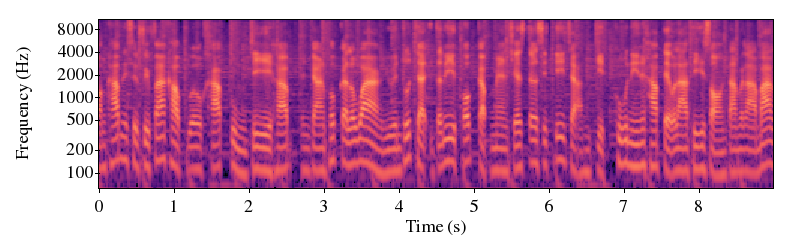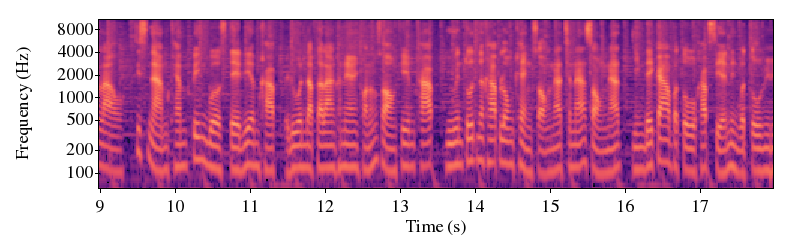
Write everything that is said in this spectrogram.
2 ครับ ในศึกฟีฟ่าคัพเวิลด์คัพกลุ่ม G ครับ เป็นการพบกันระหว่างยูเวนตุสจากอิตาลีพบกับแมนเชสเตอร์ซิตี้จากอังกฤษคู่นี้นะครับแต่เวลาตี2ตามเวลาบ้านเรา ที่สนามแคมปิ้งเวิลด์สเตเดียมครับ ไปดูอันดับตารางคะแนนของทั้ง 2 ทีมครับยูเวนตุสนะครับลงแข่ง 2 นัดชนะ 2 นัด ยิงได้ 9 ประตูครับเสีย 1 ประตูมี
